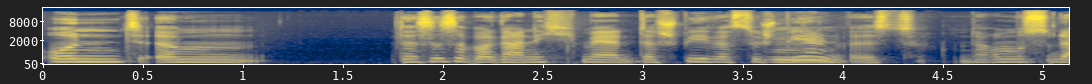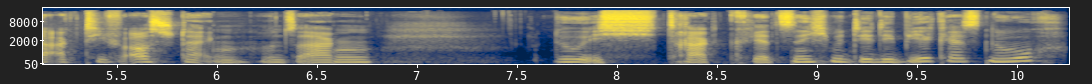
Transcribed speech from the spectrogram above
Und ähm, das ist aber gar nicht mehr das Spiel, was du spielen mhm. willst. Und darum musst du da aktiv aussteigen und sagen, du, ich trage jetzt nicht mit dir die Bierkästen hoch,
